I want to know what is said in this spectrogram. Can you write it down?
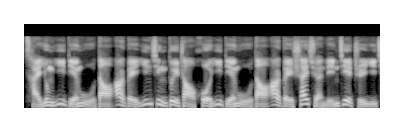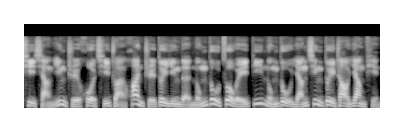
采用一点五到二倍阴性对照或一点五到二倍筛选临界值仪器响应值或其转换值对应的浓度作为低浓度阳性对照样品。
